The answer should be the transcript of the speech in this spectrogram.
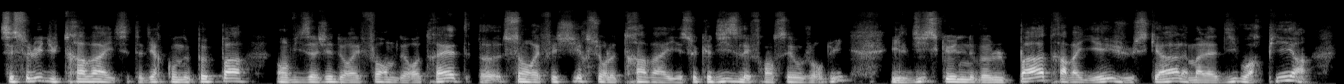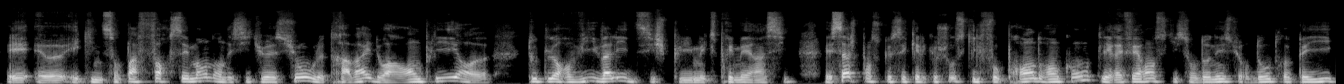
C'est celui du travail, c'est-à-dire qu'on ne peut pas envisager de réforme de retraite euh, sans réfléchir sur le travail. Et ce que disent les Français aujourd'hui, ils disent qu'ils ne veulent pas travailler jusqu'à la maladie, voire pire, et, euh, et qui ne sont pas forcément dans des situations où le travail doit remplir euh, toute leur vie valide, si je puis m'exprimer ainsi. Et ça, je pense que c'est quelque chose qu'il faut prendre en compte. Les références qui sont données sur d'autres pays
